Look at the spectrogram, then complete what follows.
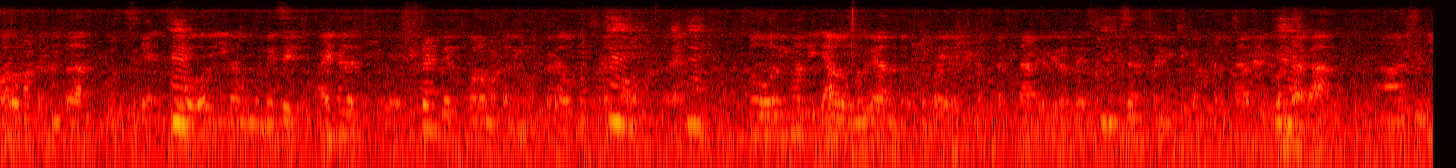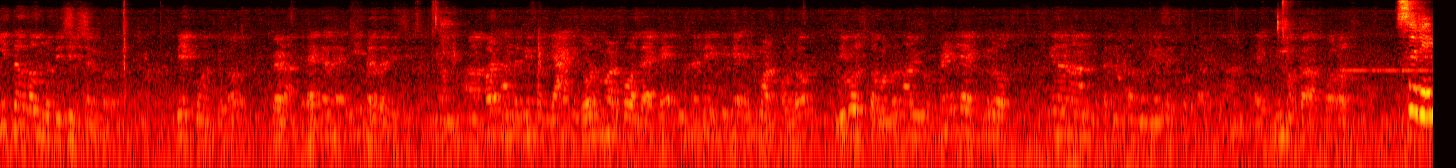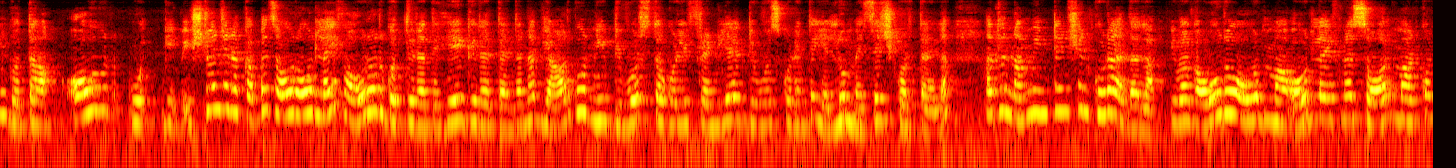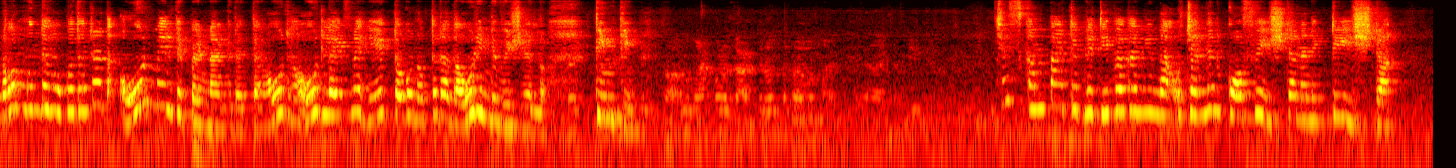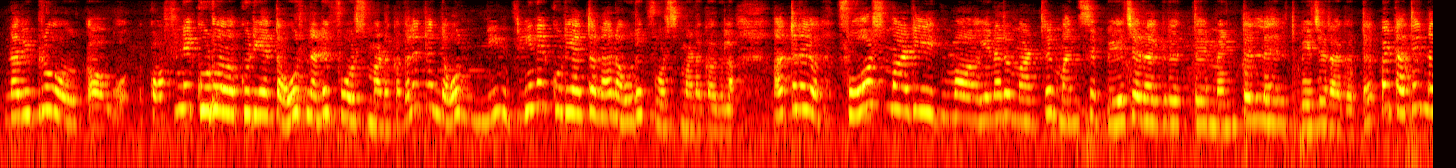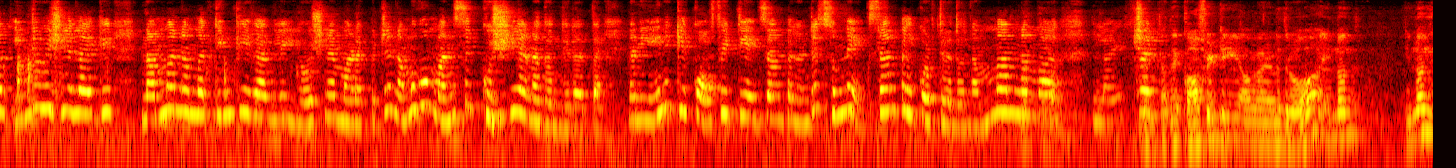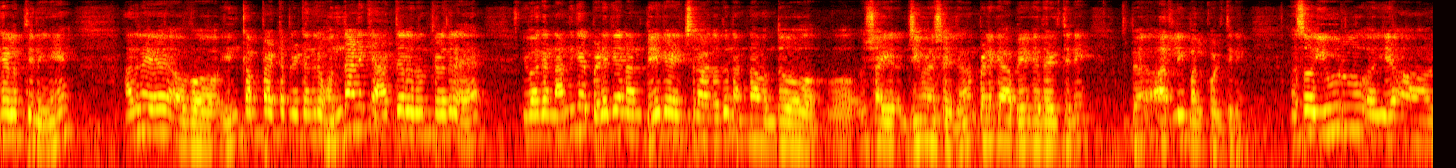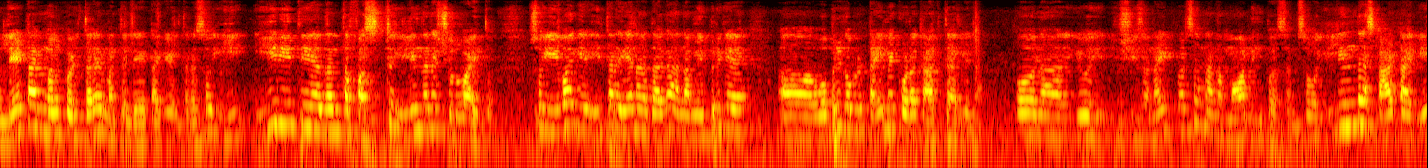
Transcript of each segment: Follow ಮಾಡ್ತಕ್ಕಂತ groups ಇದೆ. So ಈಗ ಒಂದು ಮೆಸೇಜ್ ಯಾಕಂದ್ರೆ ಡಿಫ್ರೆಂಟ್ ವೇಸ್ ಫಾಲೋ ಮಾಡ್ತಾರೆ ನಿಮ್ಮ ಒಂದ್ ಕಡೆ ಅವ್ರ ಕಡೆ ಫಾಲೋ ಮಾಡ್ತಾರೆ. ಸೊ ನಿಮ್ಮಲ್ಲಿ ಯಾವ್ದು ಮದುವೆ ಆದಂತ ಕುಟುಂಬ ಎಲೆಕ್ಟ್ರಿಕಲ್ ಇರುತ್ತೆ. ಮಿಸ್ಅಂಡರ್ಸ್ಟ್ಯಾಂಡಿಂಗ್ ಚಿಕ್ಕ ಪುಟ್ಟ ವಿಚಾರಗಳಿಗೆ ಬಂದಾಗ ಈ ತರದ ಒಂದು ಡಿಸಿಷನ್ಗಳು ಬೇಕು ಅಂತಿರೋ ಬೇಡ ಅಂತ ಯಾಕಂದ್ರೆ ಈ ತರದ ಡಿಸಿಷನ್ ಬಟ್ ಅಂದ್ರೆ ನಿಮ್ಮಲ್ಲಿ ಯಾಕೆ ದೊಡ್ಡ ಮಾಡ್ಕೊಳ್ಳೋದು ಯಾಕೆ? ಇದರಲ್ಲಿ ಇದಕ್ಕೆ ಹೆಂಗ್ ಮಾಡ್ಕೊಂಡು ಡಿವೋರ್ಸ್ ತಗೊಂಡು ನಾವು ಇವ್ರು ಫ್ರೆಂಡ್ಲಿ ಆಗಿರೋ ಇರೋಣ ಅಂತಕ್ಕಂಥ ಒಂದು ಮೆಸೇಜ್ ಕೊಡ್ತಾ ಇಲ್ಲ ನಿಮ್ಮ ಫಾಲೋವರ್ಸ್ ಸರ್, ಏನ್ ಗೊತ್ತಾ? ಅವ್ರ ಎಷ್ಟೊಂದ್ ಜನ ಕಪಲ್ಸ್ ಅವ್ರ ಅವ್ರ ಲೈಫ್ ಅವ್ರವ್ರಿಗೆ ಗೊತ್ತಿರತ್ತೆ, ಹೇಗಿರತ್ತೆ ಅಂತ. ನಾವ್ ಯಾರಿಗೂ ನೀವು ಡಿವೋರ್ಸ್ ತಗೊಳ್ಳಿ ಫ್ರೆಂಡ್ಲಿ ಆಗಿ ಡಿವೋರ್ಸ್ ಕೊಡಿ ಅಂತ ಎಲ್ಲೂ ಮೆಸೇಜ್ ಕೊಡ್ತಾ ಇಲ್ಲ. ಅದು ನಮ್ಮ ಇಂಟೆನ್ಷನ್ ಕೂಡ ಅದಲ್ಲ. ಇವಾಗ ಅವರು ಅವ್ರ ಅವ್ರ ಲೈಫ್ನ ಸಾಲ್ವ್ ಮಾಡ್ಕೊಂಡು ಅವ್ರ ಮುಂದೆ ಹೋಗೋದು ಅಂದ್ರೆ ಅದು ಅವ್ರ ಮೇಲೆ ಡಿಪೆಂಡ್ ಆಗಿರುತ್ತೆ. ಅವ್ರ ಅವ್ರ ಲೈಫ್ನ ಹೇಗ್ ತಗೊಂಡ್ ಹೋಗ್ತಾರೆ ಅದು ಅವ್ರ ಇಂಡಿವಿಜುವಲ್ ಥಿಂಕಿಂಗ್ ಜಸ್ಟ್ ಕಂಪ್ಯಾಟಿಬಿಲಿಟಿ ಇವಾಗ ನಾವು ಚಂದನ್ ಕಾಫಿ ಇಷ್ಟ, ನನಗೆ ಟೀ ಇಷ್ಟ. ನಾವಿಬ್ರು ಕಾಫಿನೇ ಕುಡು ಕುಡಿ ಅಂತ ಅವ್ರು ನನಗೆ ಫೋರ್ಸ್ ಮಾಡೋಕ್ಕಾಗಲ್ಲ. ಯಾಕಂದ್ರೆ ಅವ್ರು ನೀನು ಟೀನೇ ಕುಡಿ ಅಂತ ನಾನು ಅವ್ರಿಗೆ ಫೋರ್ಸ್ ಮಾಡೋಕ್ಕಾಗಲ್ಲ. ಆ ಥರ ಫೋರ್ಸ್ ಮಾಡಿ ಏನಾದ್ರು ಮಾಡಿದ್ರೆ ಮನ್ಸಿಗೆ ಬೇಜಾರಾಗಿರುತ್ತೆ ಮೆಂಟಲ್ ಹೆಲ್ತ್ ಬೇಜಾರಾಗುತ್ತೆ. ಬಟ್ ಅದೇ ನಾವು ಇಂಡಿವಿಜುವಲ್ ಆಗಿ ನಮ್ಮ ನಮ್ಮ ಥಿಂಕಿಂಗ್ ಆಗಲಿ ಯೋಚನೆ ಮಾಡಕ್ ಬಿಟ್ರೆ ನಮಗೂ ಮನಸ್ಸಿಗೆ ಖುಷಿ ಅನ್ನೋದೊಂದಿರುತ್ತೆ. ನಾನು ಏನಕ್ಕೆ ಕಾಫಿ ಟೀ ಎಕ್ಸಾಂಪಲ್ ಅಂದ್ರೆ ಸುಮ್ಮನೆ ಎಕ್ಸಾಂಪಲ್ ಕೊಡ್ತಿರೋದು. ನಮ್ಮ ನಮ್ಮ ಲೈಫ್ ಕಾಫಿ ಟೀ ಅವ್ರು ಹೇಳಿದ್ರು. ಇನ್ನೊಂದು ಇನ್ನೊಂದು ಹೇಳ್ತೀನಿ ಅಂದ್ರೆ ಇನ್ಕಂಪ್ಯಾಟಬಿಲಿಟಿ ಅಂದ್ರೆ ಹೊಂದಾಣಿಕೆ ಆಗದೆ ಇರೋದು ಅಂತ ಹೇಳಿದ್ರೆ ಇವಾಗ ನನಗೆ ಬೆಳಗ್ಗೆ ನಾನು ಬೇಗ ಎಚ್ಚರ ಆಗೋದು ನನ್ನ ಒಂದು ಶೈ ಜೀವನ ಶೈಲಿ. ನಾನು ಬೆಳಗ್ಗೆ ಬೇಗ ಹೇಳ್ತೀನಿ ಅರ್ಲಿ ಮಲ್ಕೊಳ್ತೀನಿ. ಸೊ ಇವರು ಲೇಟ್ ಆಗಿ ಮಲ್ಕೊಳ್ತಾರೆ ಮತ್ತೆ ಲೇಟ್ ಆಗಿ ಹೇಳ್ತಾರೆ. ಸೊ ಈ ಈ ರೀತಿಯಾದಂತ ಫಸ್ಟ್ ಇಲ್ಲಿಂದನೇ ಶುರುವಾಯಿತು. ಸೊ ಇವಾಗ ಈ ತರ ಏನಾದಾಗ ನಮ್ಮಿಬ್ರಿಗೆ ಆ, ಒಬ್ರಿಗೊಬ್ರು ಟೈಮೇ ಕೊಡಕ್ ಆಗ್ತಾ ಇರ್ಲಿಲ್ಲ. ಓ no you she's a night person ನಾನು ಮಾರ್ನಿಂಗ್ ಪರ್ಸನ್ ಸೊ ಇಲ್ಲಿಂದ ಸ್ಟಾರ್ಟ್ ಆಗಿ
